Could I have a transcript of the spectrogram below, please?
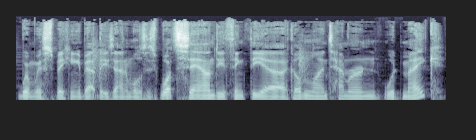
when we're speaking about these animals is what sound do you think the uh, golden lion tamarin would make?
